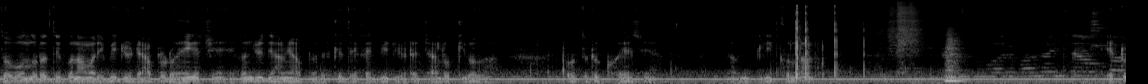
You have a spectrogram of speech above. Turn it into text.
তো বন্ধুরা, দেখুন আমার এই ভিডিওটা আপলোড হয়ে গেছে। এখন যদি আমি আপনাদেরকে দেখাই ভিডিওটা চালু কীভাবে কতটুকু হয়েছে, আমি ক্লিক করলাম। একটু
